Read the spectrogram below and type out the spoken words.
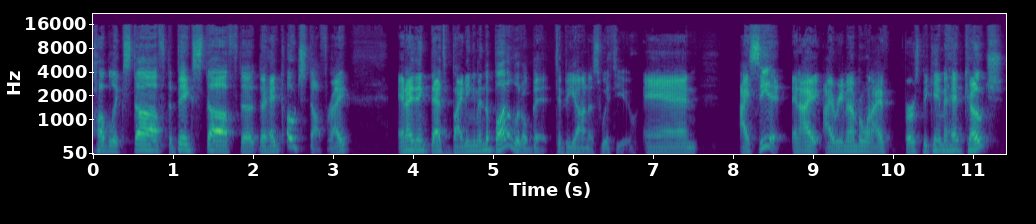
public stuff, the big stuff, the the head coach stuff, right? And I think that's biting him in the butt a little bit, to be honest with you. And I see it. And I I remember when I first became a head coach,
